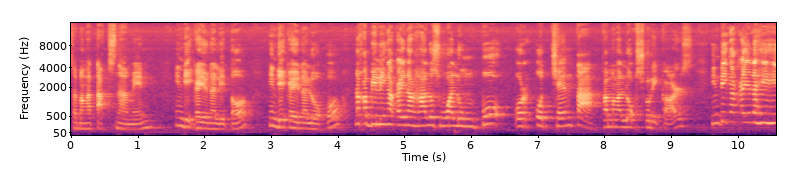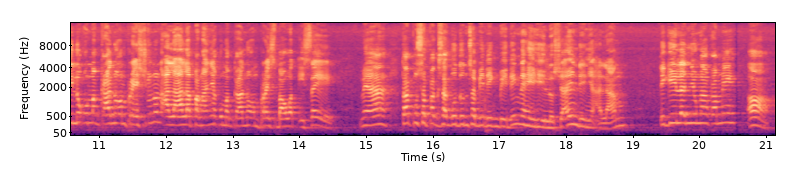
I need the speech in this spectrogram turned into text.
sa mga tax namin, hindi kayo nalito, hindi kayo naloko. Nakabili nga kayo ng halos 80 or 80 ka mga luxury cars. Hindi nga kayo nahihilo kung magkano ang presyo nun. Alala pa nga niya kung magkano ang price bawat isa eh. Yeah? Tapos sa pagsagot dun sa bidding-bidding, nahihilo siya, hindi niya alam. Tigilan nyo nga kami. Ah.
